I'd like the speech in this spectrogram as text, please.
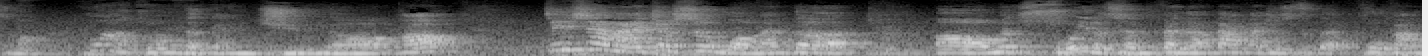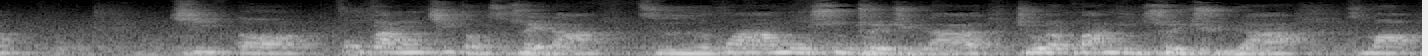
什么化妆的感觉哦？好，接下来就是我们的呃，我们所有的成分呢，大概就是这个复方。七呃复方七种植萃啦，紫花苜蓿萃取啦，秋兰花蜜萃取啊，什么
